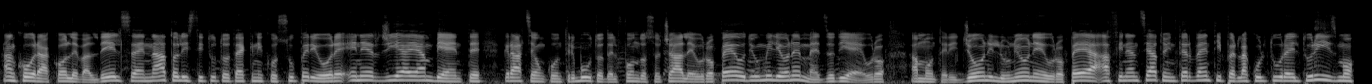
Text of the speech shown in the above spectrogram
Ancora a Colle Valdelsa è nato l'Istituto Tecnico Superiore Energia e Ambiente, grazie a un contributo del Fondo Sociale Europeo di un milione e mezzo di euro. A Monteriggioni l'Unione Europea ha finanziato interventi per la cultura e il turismo,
